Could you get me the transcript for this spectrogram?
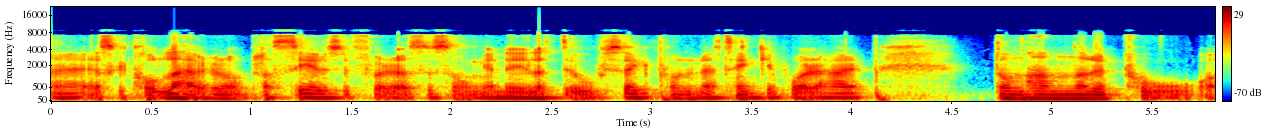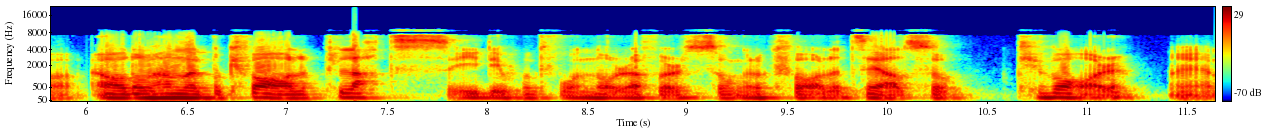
Eh, jag ska kolla här hur de placerade sig förra säsongen. Det är lite osäker på när jag tänker på det här. De hamnade på, ja, de hamnade på kvalplats i division 2 norra förra säsongen och kvalet är alltså kvar eh,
